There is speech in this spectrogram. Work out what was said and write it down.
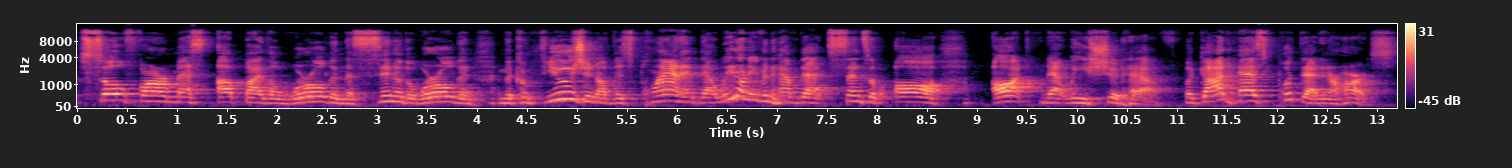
so far messed up by the world and the sin of the world and, and the confusion of this planet that we don't even have that sense of awe, ought that we should have. But God has put that in our hearts.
